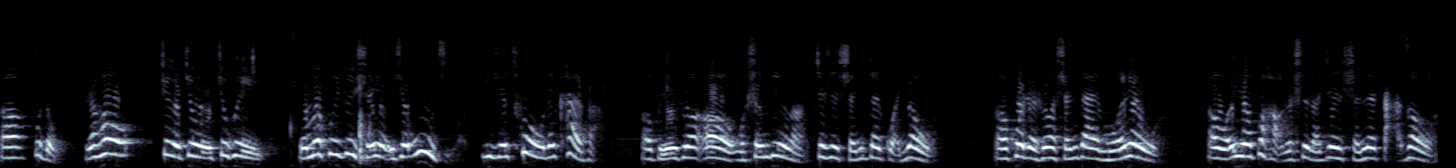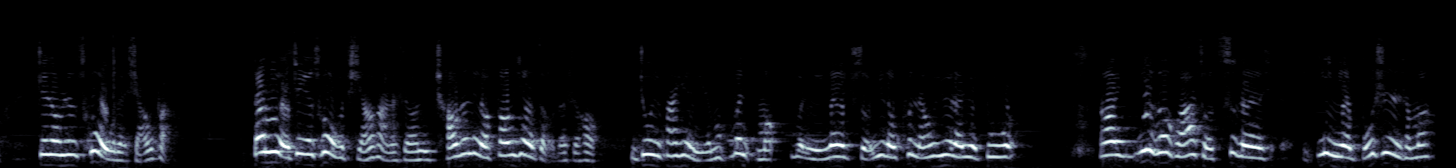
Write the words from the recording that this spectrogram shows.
啊，不懂，然后。”这个就就会，我们会对神有一些误解，一些错误的看法哦，比如说哦，我生病了，这是神在管教我，呃，或者说神在磨练我，啊，我遇到不好的事了，这是神在打造我，这都是错误的想法。当你有这些错误的想法的时候，你朝着那个方向走的时候，你就会发现你的问毛问你那所遇到困难会越来越多，啊，耶和华所赐的意念不是什么。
